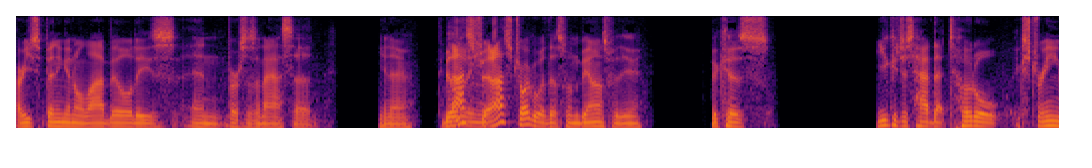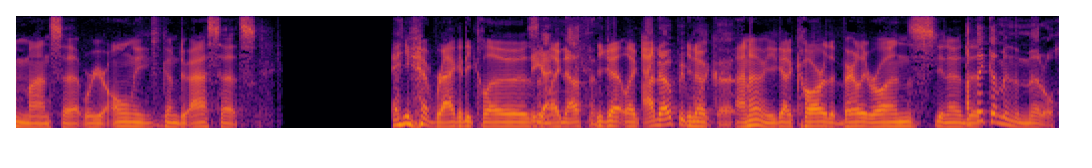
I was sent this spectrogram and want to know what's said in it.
are you spending it on liabilities and versus an asset? You know, and I, str- I struggle with this one to be honest with you, because you could just have that total extreme mindset where you're only going to do assets, and you have raggedy clothes you and got like nothing. you got like I know people you know like that. I know you got a car that barely runs. You know, that, I think I'm in the middle.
